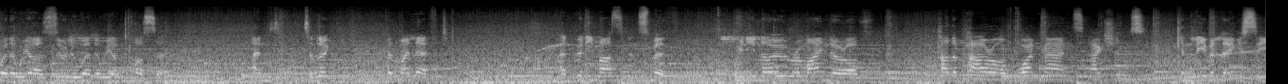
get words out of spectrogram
whether we are Zulu, whether we are Xhosa. And to look at my left, at Billy Masterton Smith, we need no reminder of how the power of one man's actions can leave a legacy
